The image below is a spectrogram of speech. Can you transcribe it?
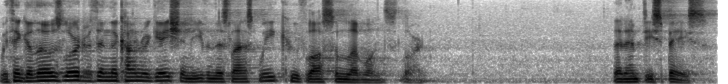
We think of those, Lord, within the congregation, even this last week, who've lost some loved ones, Lord. That empty space.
